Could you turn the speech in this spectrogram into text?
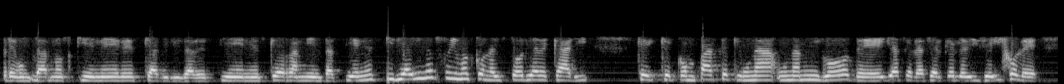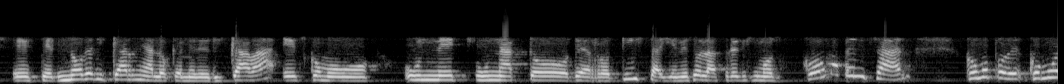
preguntarnos quién eres, qué habilidades tienes, qué herramientas tienes, y de ahí nos fuimos con la historia de Cari, que, que comparte que una, un amigo de ella se le acerca y le dice, híjole, este, no dedicarme a lo que me dedicaba es como un, un acto derrotista, y en eso las tres dijimos, ¿cómo pensar ¿Cómo, poder, ¿Cómo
